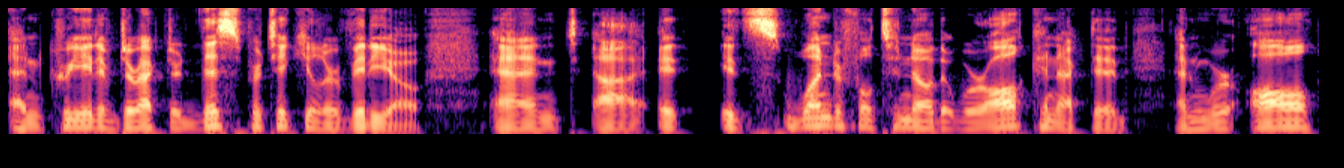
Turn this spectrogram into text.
and creative directed this particular video, and uh, it it's wonderful to know that we're all connected and we're all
